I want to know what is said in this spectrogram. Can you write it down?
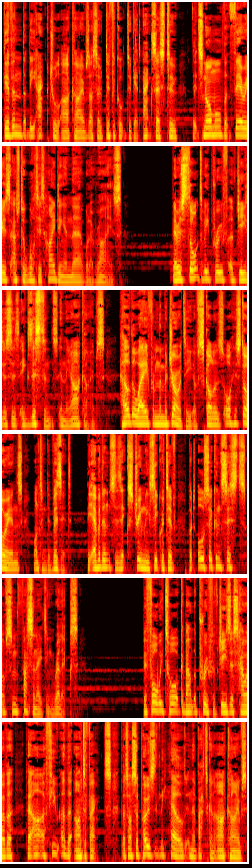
Given that the actual archives are so difficult to get access to, it's normal that theories as to what is hiding in there will arise. There is thought to be proof of Jesus' existence in the archives, held away from the majority of scholars or historians wanting to visit. The evidence is extremely secretive, but also consists of some fascinating relics. Before we talk about the proof of Jesus, however, there are a few other artifacts that are supposedly held in the Vatican archives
